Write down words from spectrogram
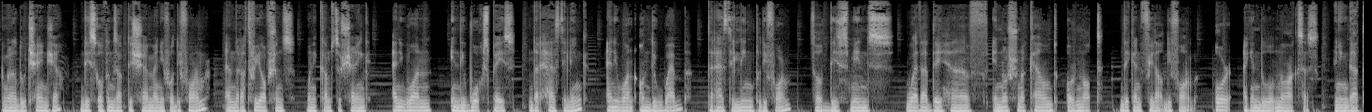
I'm going to do change here. This opens up the share menu for the form. And there are three options when it comes to sharing. Anyone in the workspace that has the link, anyone on the web that has the link to the form. So this means whether they have a Notion account or not, they can fill out the form. Or I can do no access, meaning that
